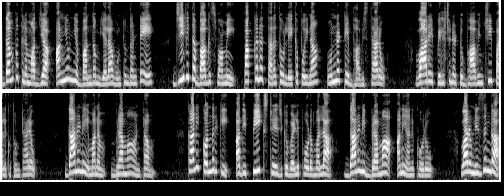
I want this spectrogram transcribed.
దంపతుల మధ్య అన్యోన్య బంధం ఎలా ఉంటుందంటే జీవిత భాగస్వామి పక్కన తనతో లేకపోయినా ఉన్నట్టే భావిస్తారు. వారే పిలిచినట్టు భావించి పలుకుతుంటారు. దానినే మనం భ్రమ అంటాం. కాని కొందరికి అది పీక్ స్టేజ్కు వెళ్ళిపోవడం వల్ల దానిని భ్రమ అని అనుకోరు. వారు నిజంగా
